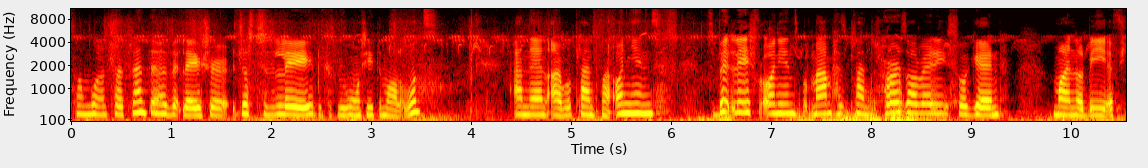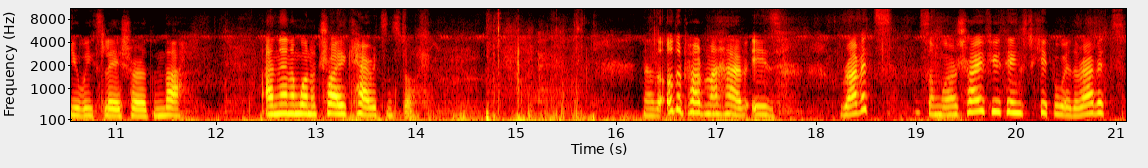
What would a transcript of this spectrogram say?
so I'm going to try plant them a bit later just to delay because we won't eat them all at once. And then I will plant my onions. It's a bit late for onions but mom has planted hers already so again mine will be a few weeks later than that. And then I'm going to try carrots and stuff. Now the other problem I have is rabbits so I'm going to try a few things to keep away the rabbits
